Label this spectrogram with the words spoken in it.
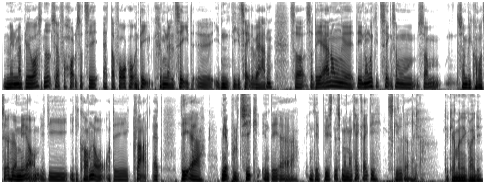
men man bliver jo også nødt til at forholde sig til, at der foregår en del kriminalitet øh, i den digitale verden. Så, så det, er nogle, øh, det er nogle af de ting, som, som, som vi kommer til at høre mere om i de, i de kommende år, og det er klart, at det er mere politik, end det er, end det er business, men man kan ikke rigtig skille det her. Det kan man ikke rigtig.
